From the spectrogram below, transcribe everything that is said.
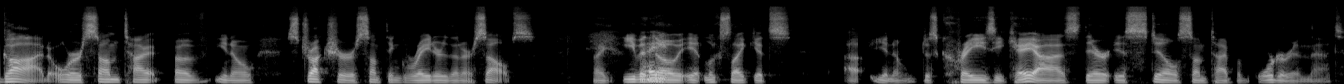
God or some type of you know structure or something greater than ourselves. Like even Right. though it looks like it's uh, you know just crazy chaos, there is still some type of order in that.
